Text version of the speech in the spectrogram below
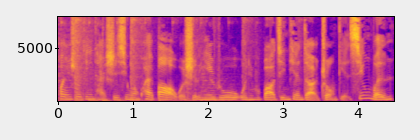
欢迎收听台视新闻快报，我是林一如，为您播报今天的重点新闻。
